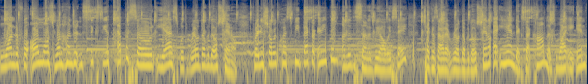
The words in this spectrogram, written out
wonderful, almost 160th episode. Yes, with Real Double Dose channel. For any show requests, feedback, or anything under the sun, as we always say, check us out at Real Double Dose channel at yandex.com. That's Y A N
